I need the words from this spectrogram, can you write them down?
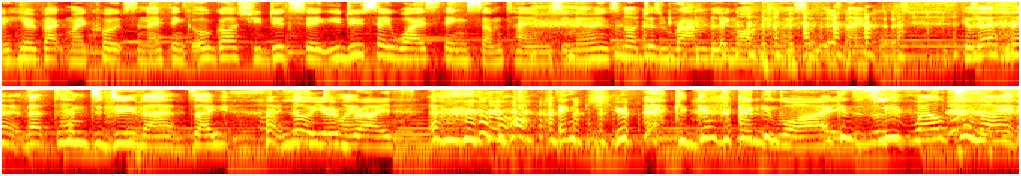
I hear back my quotes and I think, oh gosh, you did say you do say wise things sometimes. You know, it's not just rambling on most of the time. Because I, that tend to do that. I, I No, you're my- bright. Thank you. I can, go- I can, And I can sleep well tonight.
